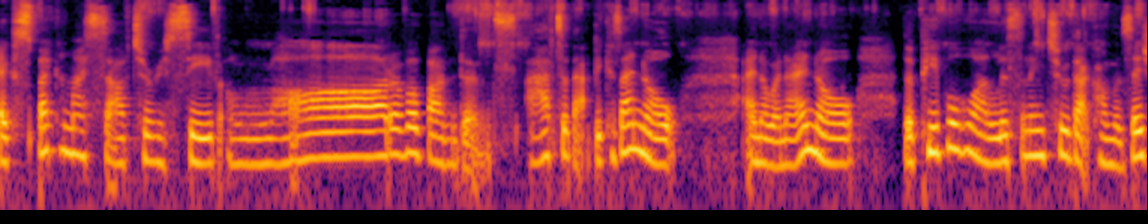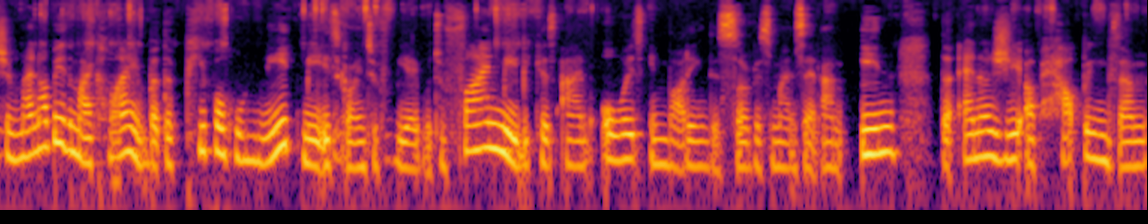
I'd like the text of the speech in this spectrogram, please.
I expect myself to receive a lot of abundance after that because I know I know and I know the people who are listening to that conversation might not be my client, but the people who need me is going to be able to find me because I'm always embodying this service mindset. I'm in the energy of helping them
